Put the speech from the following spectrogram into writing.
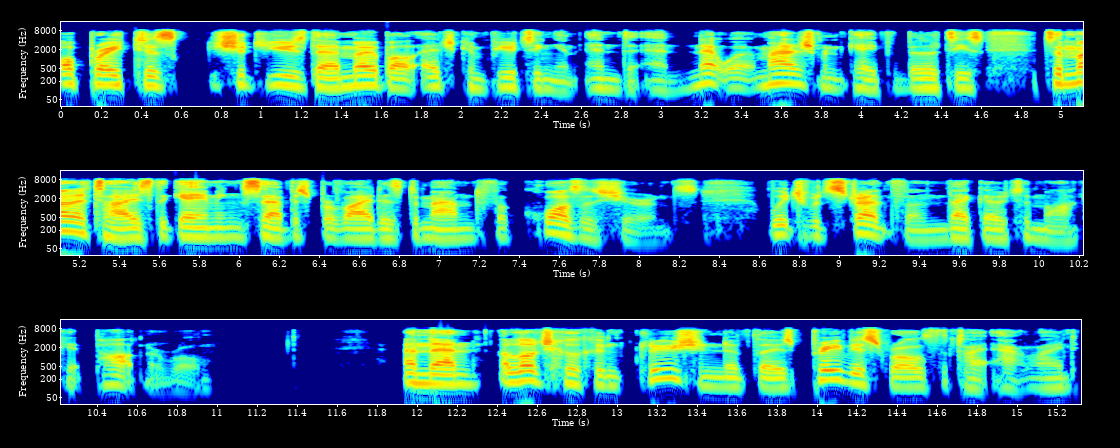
operators should use their mobile edge computing and end to end network management capabilities to monetize the gaming service providers' demand for QoS assurance, which would strengthen their go to market partner role. And then a logical conclusion of those previous roles that I outlined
